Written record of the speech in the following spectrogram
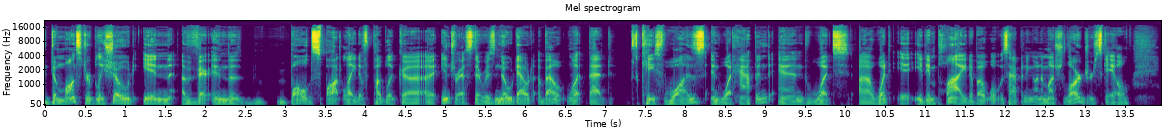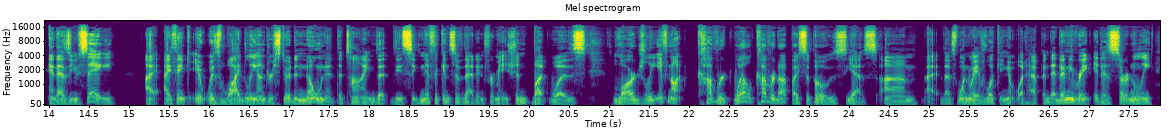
demonstrably showed in a ver- in the bald spotlight of public uh, uh, interest. There was no doubt about what that case was and what happened and what uh, what it implied about what was happening on a much larger scale. And as you say, I, I think it was widely understood and known at the time that the significance of that information, but was largely, if not covered, well, covered up, I suppose. Yes, um, that's one way of looking at what happened. At any rate, it has certainly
